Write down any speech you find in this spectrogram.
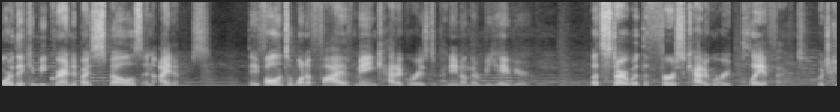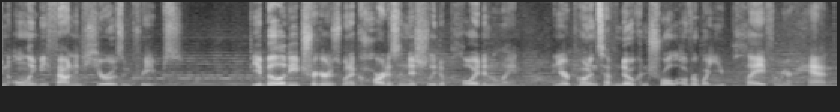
or they can be granted by spells and items. They fall into one of five main categories depending on their behavior. Let's start with the first category, Play Effect, which can only be found in heroes and creeps. The ability triggers when a card is initially deployed in a lane, and your opponents have no control over what you play from your hand,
